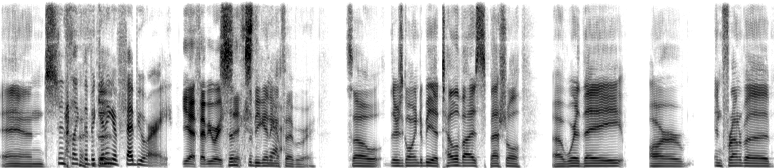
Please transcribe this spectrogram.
and Since like the beginning of February. Yeah, February since sixth. the beginning of February. So there's going to be a televised special uh, where they are in front of a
